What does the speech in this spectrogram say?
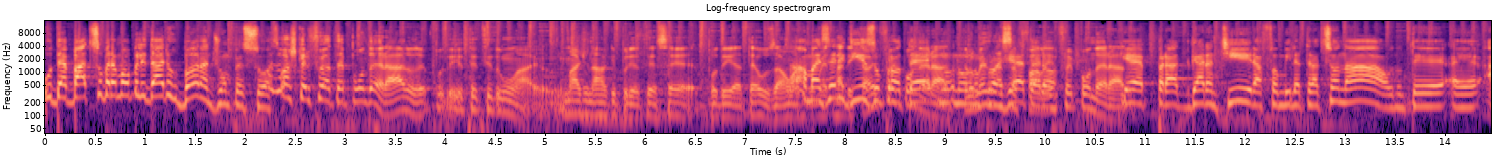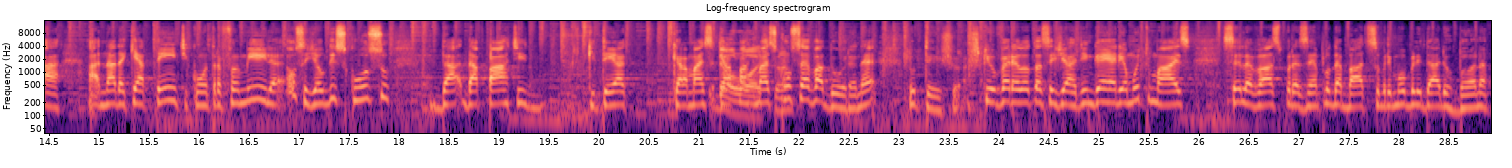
o debate sobre a mobilidade urbana de João Pessoa. Mas eu acho que ele foi até ponderado. Eu poderia ter tido um. Eu imaginava que poderia ter ser, poderia até usar um. Não, mas ele diz radical no, e foi prote... ponderado. no, no- Pelo no menos nessa projeto fala Aaron, ele foi ponderado. que é para garantir a família tradicional, não ter é, a, a nada que atente contra a família. Ou seja, é o discurso da, da parte que tem a aquela mais, que é a parte mais né? conservadora, né, do texto. Acho que o vereador Tarcísio Jardim ganharia muito mais se levasse, por exemplo, o debate sobre mobilidade urbana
